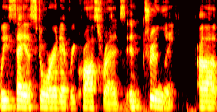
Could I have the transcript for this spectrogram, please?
we say a store at every crossroads, and truly, uh,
